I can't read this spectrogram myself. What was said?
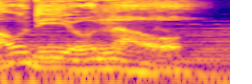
Audio Now.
